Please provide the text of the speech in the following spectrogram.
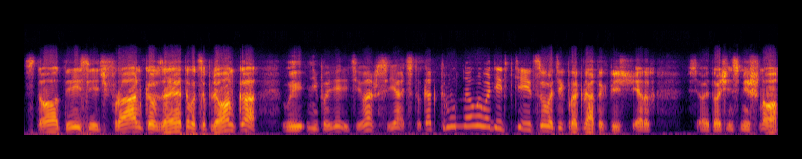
Сто тысяч франков за этого цыпленка? Вы не поверите, ваше сиятельство, как трудно выводить птицу в этих проклятых пещерах. Все это очень смешно,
